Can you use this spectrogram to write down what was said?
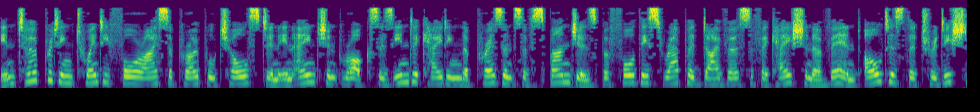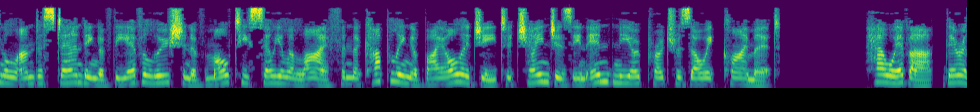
Interpreting 24-isopropyl cholestane in ancient rocks as indicating the presence of sponges before this rapid diversification event alters the traditional understanding of the evolution of multicellular life and the coupling of biology to changes in end Neoproterozoic climate. However, there are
